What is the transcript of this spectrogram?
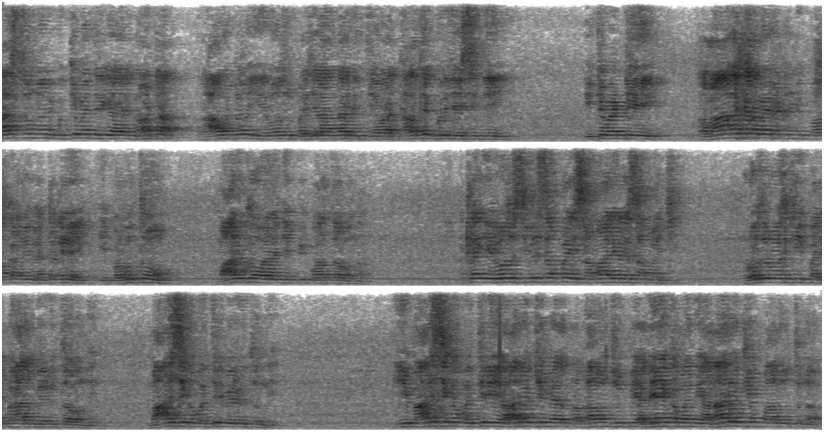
రాష్ట్రంలోని ముఖ్యమంత్రి గారి నోట రావటం ఈరోజు ప్రజలందరినీ తీవ్ర కలతకు గురి చేసింది. ఇటువంటి ప్రమాదకరమైనటువంటి పోకాన్ని వెంటనే ఈ ప్రభుత్వం మానుకోవాలని చెప్పి కోరుతా ఉన్నాం. అట్లా ఈరోజు సివిల్ సప్లై సమాలయానికి సంబంధించి రోజు రోజుకి పరిభారం పెరుగుతూ ఉంది. మానసిక ఒత్తిడి పెరుగుతుంది. ఈ మానసిక ఒత్తిడి ఆరోగ్యం మీద ప్రభావం చూపి అనేక మంది అనారోగ్యం పాలవుతున్నారు.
